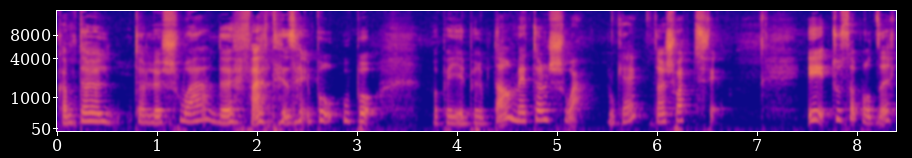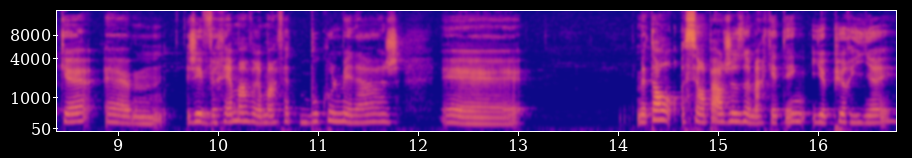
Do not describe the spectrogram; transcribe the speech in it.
Comme tu as, le choix de faire tes impôts ou pas. Tu vas payer le prix plus tard, mais tu as le choix, OK? C'est un choix que tu fais. Et tout ça pour dire que euh, j'ai vraiment, vraiment fait beaucoup le ménage. Euh, mettons, si on parle juste de marketing, il n'y a plus rien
